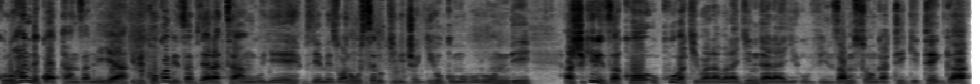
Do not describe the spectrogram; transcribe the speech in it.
Ku ruhande rwa Tanzania ibikorwa biza byaratanguye byemezwa n'ubuserukira ico gihugu mu Burundi ashikiriza ko kubaka ibarabara ry'indarayi uvinza musonga ati gitega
